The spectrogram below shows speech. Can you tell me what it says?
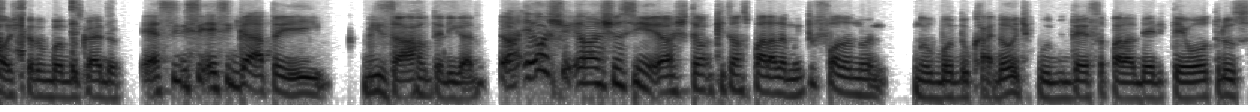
lógica do bando do Kaido. Esse, esse, esse gato aí, bizarro, tá ligado? Eu, eu acho, eu acho assim, eu acho que tem, umas paradas muito foda no, no bando do Kaido, tipo, dessa parada dele ter outros,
